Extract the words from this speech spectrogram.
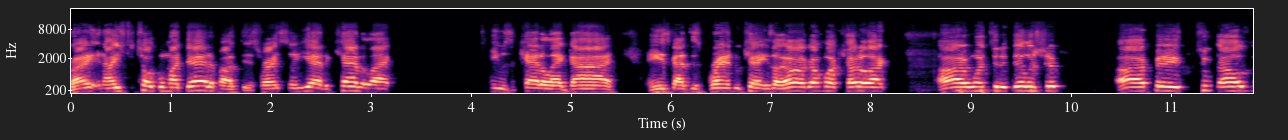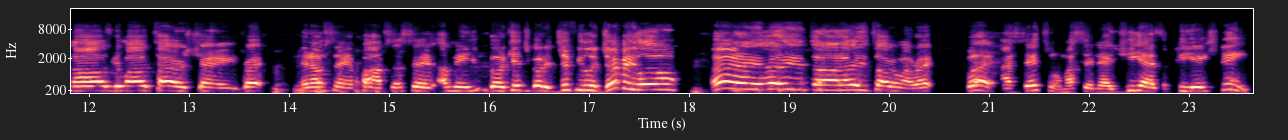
right? And I used to talk with my dad about this, right? So he had a Cadillac he was a Cadillac guy, and he's got this brand new car. He's like, oh, I got my Cadillac. I went to the dealership. I paid two thousand dollars to get my tires changed, right? And I'm saying, pops, I said, I mean, you can go to kids, you go to Jiffy Lube, Jiffy Lube. Hey, what are you talking, what are you talking about, right? But I said to him, I said, now he has a PhD.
